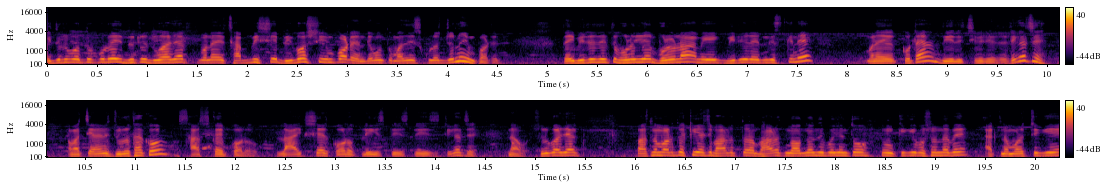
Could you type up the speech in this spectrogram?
এই দুটো উপপাদ্য করে এই দুটো দু হাজার মানে ছাব্বিশে বিভৎস ইম্পর্টেন্ট এবং তোমাদের স্কুলের জন্য ইম্পর্টেন্ট তো এই ভিডিও দেখতে ভুলে যান ভুলো না, আমি এই ভিডিওর স্ক্রিনে মানে কোটা দিয়ে দিচ্ছি ভিডিওটা, ঠিক আছে? আমার চ্যানেলে জুড়ে থাকো সাবস্ক্রাইব করো লাইক শেয়ার করো প্লিজ প্লিজ প্লিজ ঠিক আছে? নাও, শুরু করা যাক। পাঁচ নম্বর তো কী আছে? ভারত ভারত নদ নদী পর্যন্ত কী কী প্রশ্ন নেবে? এক নম্বর হচ্ছে গিয়ে,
